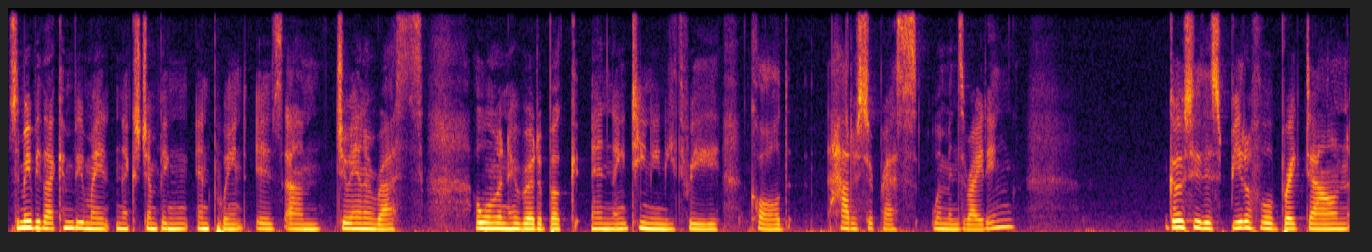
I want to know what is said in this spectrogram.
So maybe that can be my next jumping in point is um, Joanna Russ, a woman who wrote a book in 1983 called How to Suppress Women's Writing. Goes through this beautiful breakdown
